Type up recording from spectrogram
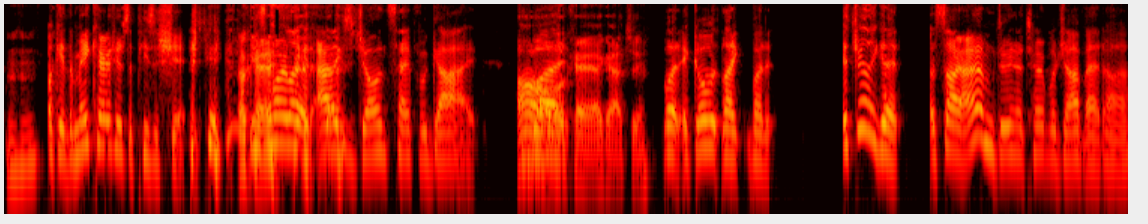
Mhm. okay the main character is a piece of shit Okay. he's more like an Alex Jones type of guy Oh, but- okay, I got you. but it goes like but it, it's really good Uh, sorry I am doing a terrible job at uh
